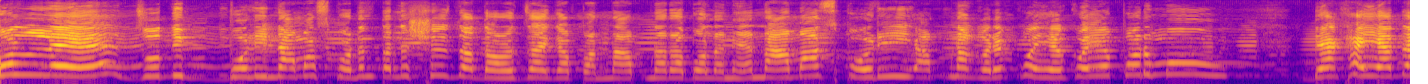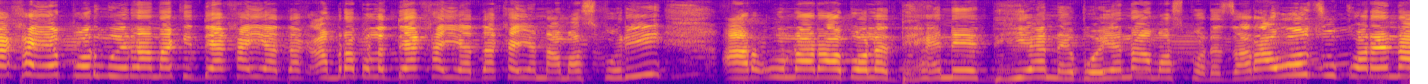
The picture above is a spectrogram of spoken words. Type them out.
বললে, যদি বলি নামাজ পড়েন, তাহলে সেজদা দেওয়ার জায়গা পান না। আপনারা বলেন হ্যাঁ নামাজ পড়ি আপনার ঘরে কয়ে কয়ে পড়মু। দেখাইয়া দেখাইয়া পড়মু, এরা নাকি দেখাইয়া দেখ আমরা বলে, দেখাইয়া দেখাইয়া নামাজ পড়ি। আর ওনারা বলে, ধ্যানে ধিয়ানে বইয়ে নামাজ পড়ে। যারা অজু করে না,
